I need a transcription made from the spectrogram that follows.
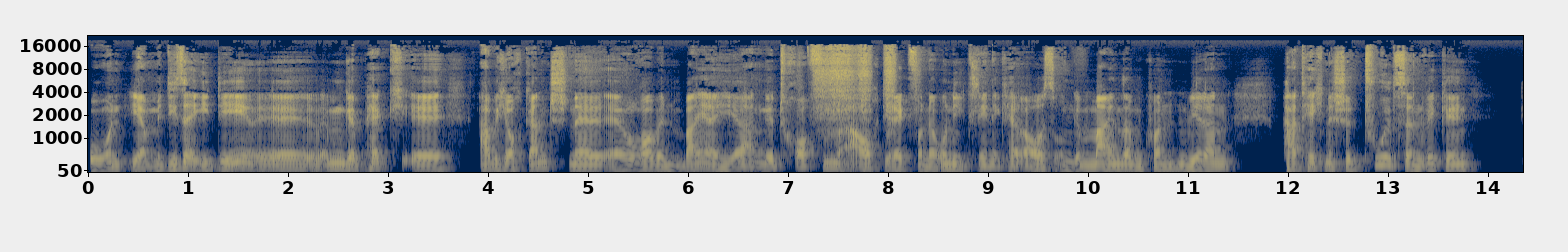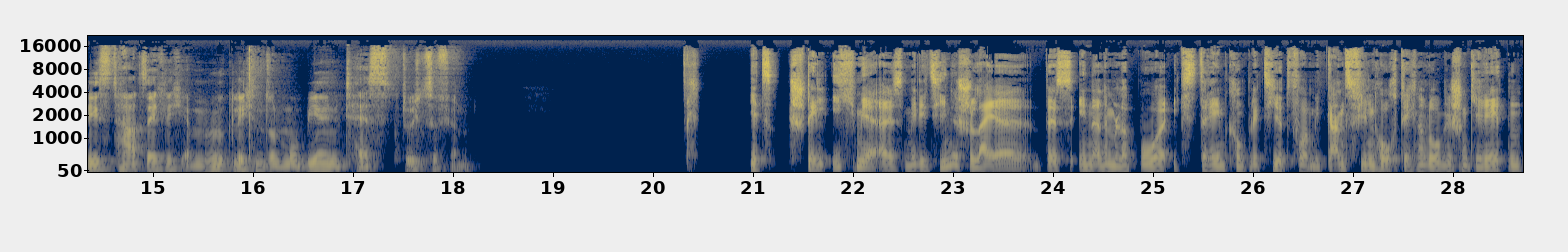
Und ja, mit dieser Idee äh, im Gepäck äh, habe ich auch ganz schnell äh, Robin Bayer hier angetroffen, auch direkt von der Uniklinik heraus. Und gemeinsam konnten wir dann paar technische Tools entwickeln, die es tatsächlich ermöglichen, so einen mobilen Test durchzuführen. Jetzt stelle ich mir als medizinischer Laie das in einem Labor extrem kompliziert vor, mit ganz vielen hochtechnologischen Geräten.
